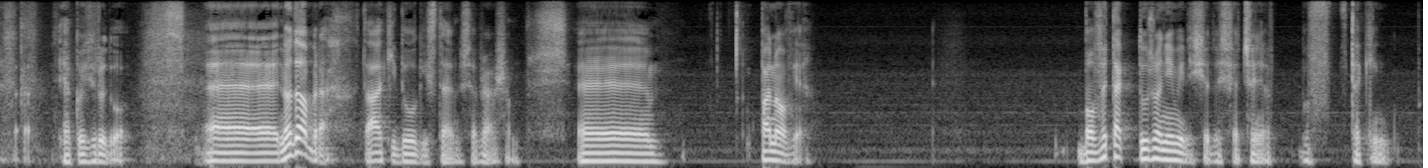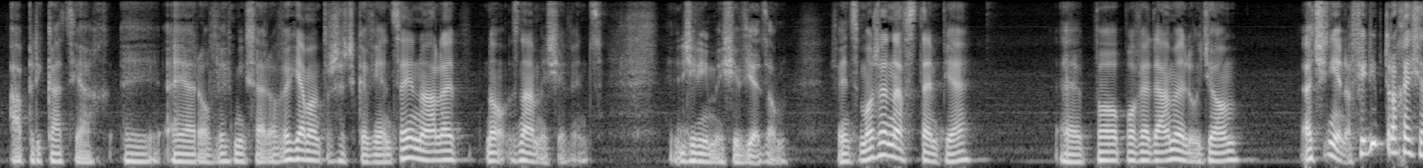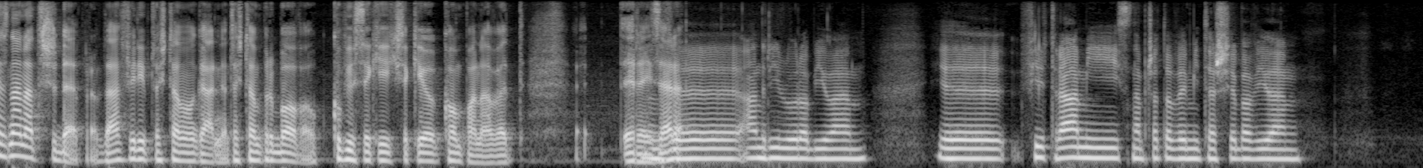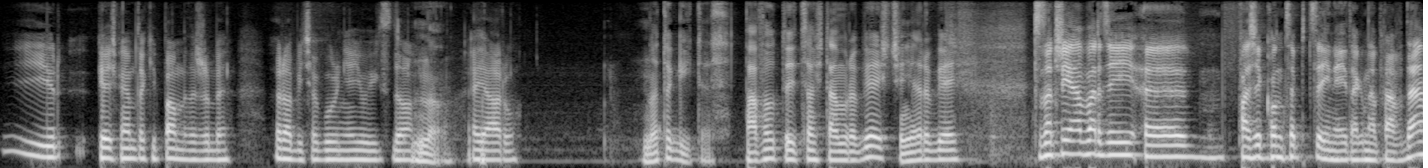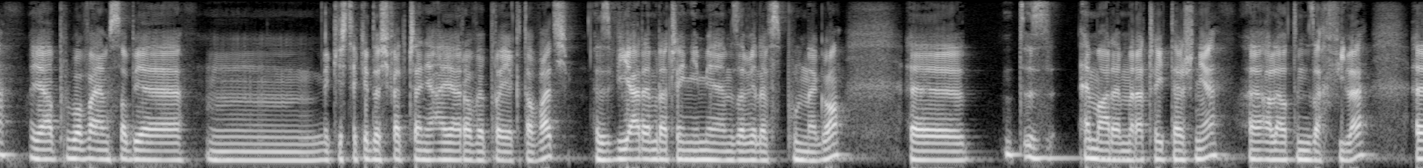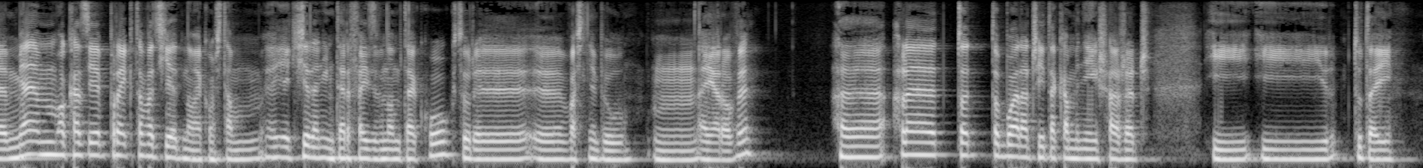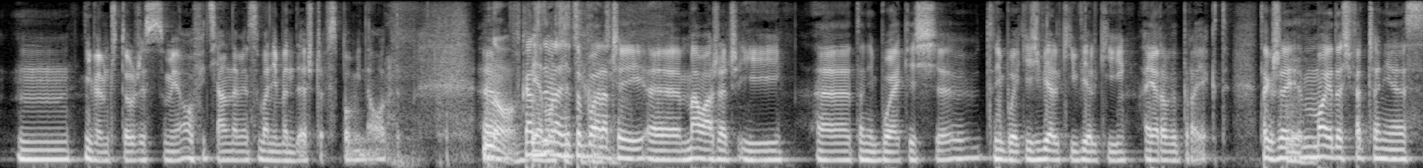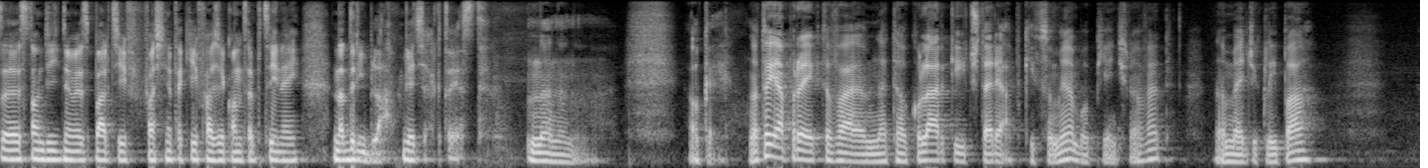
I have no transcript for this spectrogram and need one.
Jako źródło. E, no dobra, taki długi wstęp, przepraszam. E, panowie, bo wy tak dużo nie mieliście doświadczenia w, w takich aplikacjach y, AR-owych, mikserowych. Ja mam troszeczkę więcej, no ale no, znamy się, więc dzielimy się wiedzą. Więc może na wstępie e, poopowiadamy ludziom, znaczy nie no, Filip trochę się zna na 3D, prawda? Filip coś tam ogarnia, coś tam próbował. Kupił sobie jakiegoś takiego kompa nawet, e, Razera. W Unrealu robiłem. y, Filtrami snapchatowymi też się bawiłem. I kiedyś miałem taki pomysł, żeby robić ogólnie UX do No, AR-u. No to gites. Paweł, ty coś tam robiłeś, czy nie robiłeś? To znaczy ja bardziej e, w fazie koncepcyjnej tak naprawdę. Ja próbowałem sobie mm, jakieś takie doświadczenia AR-owe projektować. Z VR-em raczej nie miałem za wiele wspólnego. E, z MR-em raczej też nie, e, ale o tym za chwilę. Miałem okazję projektować jedną, jakąś tam, jakiś jeden interfejs w Nomteku, który właśnie był mm, AR-owy. E, ale to, to była raczej taka mniejsza rzecz i, i tutaj mm, nie wiem, czy to już jest w sumie oficjalne, więc chyba nie będę jeszcze wspominał o tym. E, No, w każdym razie to była chodzi. raczej e, mała rzecz i to nie było jakieś, to nie był jakiś wielki, wielki AR-owy projekt. Także mm. moje doświadczenie z, z tą dziedziną jest bardziej w właśnie takiej fazie koncepcyjnej na dribla. Wiecie, jak to jest. No, no, no. Okej. Okay. No to ja projektowałem na te okularki cztery apki w sumie, albo pięć nawet, na Magic Leapa.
